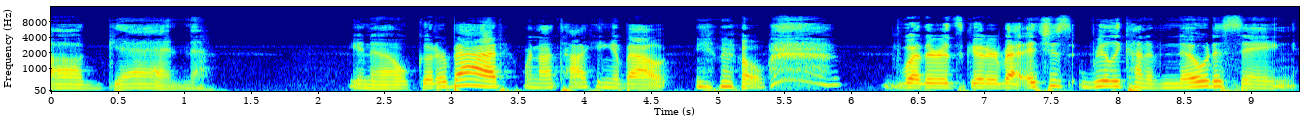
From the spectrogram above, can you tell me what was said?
again." You know, good or bad. We're not talking about, you know, whether it's good or bad. It's just really kind of noticing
